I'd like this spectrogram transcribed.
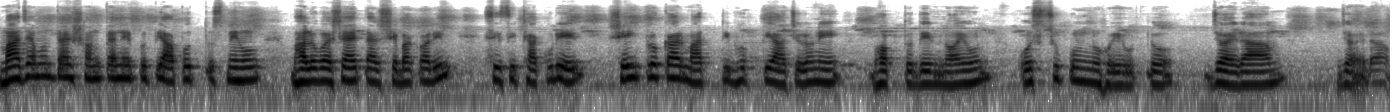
মা যেমন তার সন্তানের প্রতি আপত্ত, স্নেহ, ভালোবাসায় তার সেবা করেন, শ্রী ঠাকুরের সেই প্রকার মাতৃভক্তি আচরণে ভক্তদের নয়ন অশ্রুপূর্ণ হয়ে উঠল। জয় রাম জয় রাম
